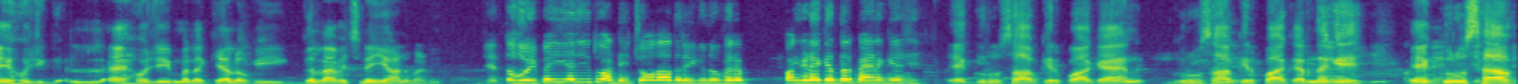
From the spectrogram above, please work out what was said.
ਇਹੋ ਜੀ ਇਹੋ ਜੀ ਮਤਲਬ ਕਹਿ ਲਓ ਕਿ ਗੱਲਾਂ ਵਿੱਚ ਨਹੀਂ ਆਉਣ ਵਾਲੀ। ਜਿੱਤ ਹੋਈ ਪਈ ਆ ਜੀ ਤੁਹਾਡੀ 14 ਤਰੀਕ ਨੂੰ ਫਿਰ ਭੰਗੜੇ ਕਿੱਧਰ ਪੈਣਗੇ ਜੀ? ਇਹ ਗੁਰੂ ਸਾਹਿਬ ਕਿਰਪਾ ਕਹਿਣ ਗੁਰੂ ਸਾਹਿਬ ਕਿਰਪਾ ਕਰਨਗੇ ਇਹ ਗੁਰੂ ਸਾਹਿਬ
